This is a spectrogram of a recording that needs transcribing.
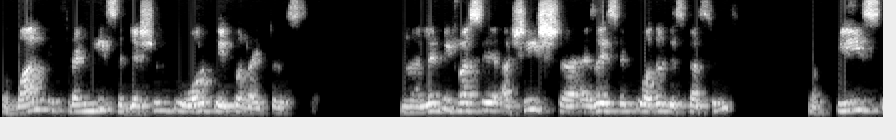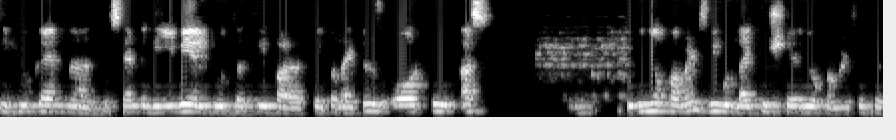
One friendly suggestion to all paper writers. Uh, let me first say, Ashis, uh, as I said to other discussants, uh, please, if you can uh, send an email to the three paper writers or to us, uh, giving your comments, we would like to share your comments with the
